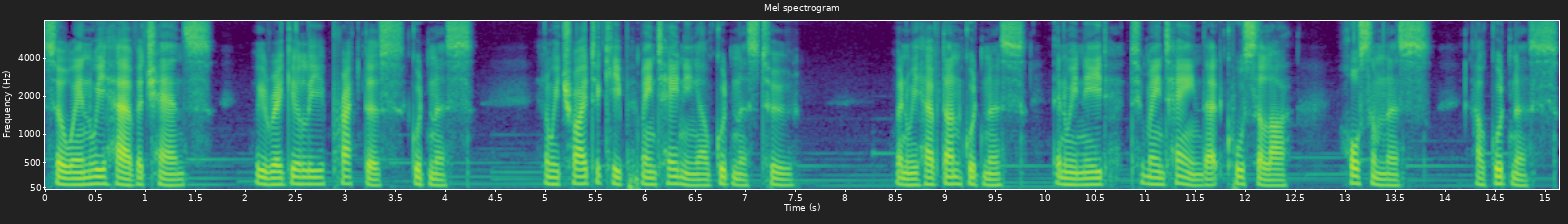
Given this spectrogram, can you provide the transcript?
So when we have a chance, we regularly practice goodness, and we try to keep maintaining our goodness too. When we have done goodness, then we need to maintain that kusala, wholesomeness, our goodness.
